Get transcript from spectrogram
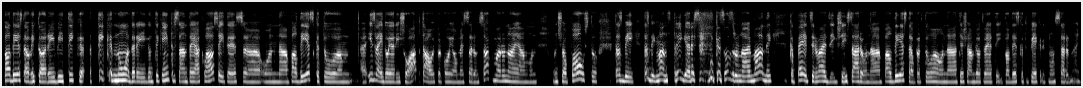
Paldies, tev, Viktorija. Bija tik, tik noderīgi un tik interesanti tajā klausīties. Un paldies, ka tu izveidoji arī šo aptauju, par ko jau mēs sarunas sākumā runājām, un, un šo postu. Tas bija, tas bija mans triggeris, kas uzrunāja mani, kāpēc ir vajadzīga šī saruna. Paldies tev par to un tiešām ļoti vērtīgi. Paldies, ka tu piekriti mūsu sarunai.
